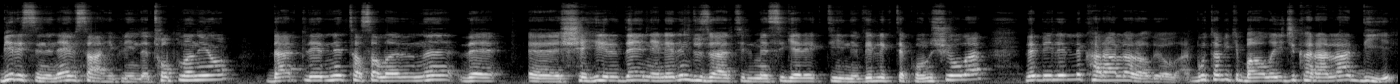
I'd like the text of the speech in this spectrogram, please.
birisinin ev sahipliğinde toplanıyor. Dertlerini, tasalarını ve e, şehirde nelerin düzeltilmesi gerektiğini birlikte konuşuyorlar ve belirli kararlar alıyorlar. Bu tabii ki bağlayıcı kararlar değil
